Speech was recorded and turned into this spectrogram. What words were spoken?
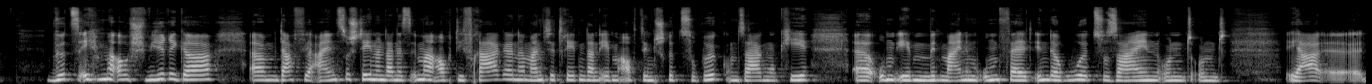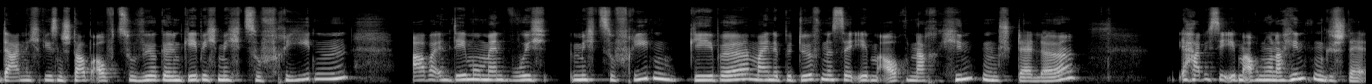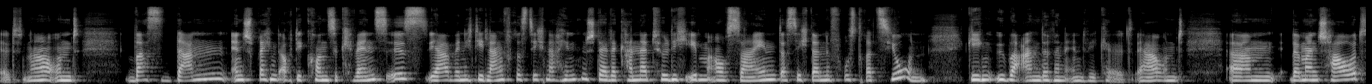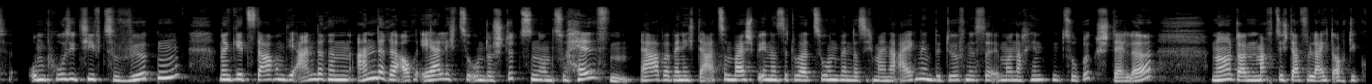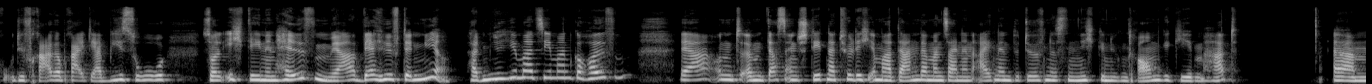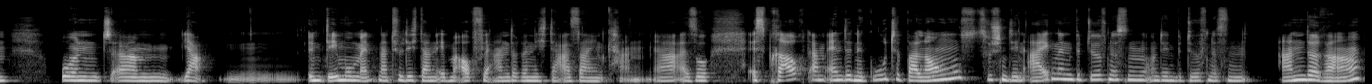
wird es eben auch schwieriger, ähm, dafür einzustehen. Und dann ist immer auch die Frage, ne, manche treten dann eben auch den Schritt zurück und sagen, okay, äh, um eben mit meinem Umfeld in der Ruhe zu sein und, und ja, äh, da nicht riesen Staub aufzuwirbeln, gebe ich mich zufrieden. Aber in dem Moment, wo ich mich zufrieden gebe, meine Bedürfnisse eben auch nach hinten stelle, habe ich sie eben auch nur nach hinten gestellt. Ne? Und was dann entsprechend auch die Konsequenz ist, ja, wenn ich die langfristig nach hinten stelle, kann natürlich eben auch sein, dass sich dann eine Frustration gegenüber anderen entwickelt. Ja, und ähm, wenn man schaut, um positiv zu wirken, dann geht es darum, die anderen andere auch ehrlich zu unterstützen und zu helfen. Ja, aber wenn ich da zum Beispiel in einer Situation bin, dass ich meine eigenen Bedürfnisse immer nach hinten zurückstelle, ne, dann macht sich da vielleicht auch die, die Frage breit, ja, wieso soll ich denen helfen? Ja, wer hilft denn mir? Hat mir jemals jemand geholfen? Ja, und ähm, das entsteht natürlich immer dann, wenn man seinen eigenen Bedürfnissen nicht genügend Raum gegeben hat. Ähm, und ähm, ja, in dem Moment natürlich dann eben auch für andere nicht da sein kann. Ja, also es braucht am Ende eine gute Balance zwischen den eigenen Bedürfnissen und den Bedürfnissen anderer.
